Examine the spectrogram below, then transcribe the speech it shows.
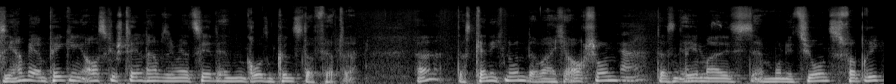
Sie haben ja in Peking ausgestellt, haben Sie mir erzählt, in einem großen Künstlerviertel. Ja, das kenne ich nun, da war ich auch schon. Ja, das ist eine ehemalige Munitionsfabrik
